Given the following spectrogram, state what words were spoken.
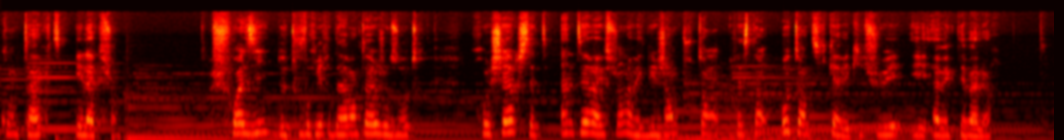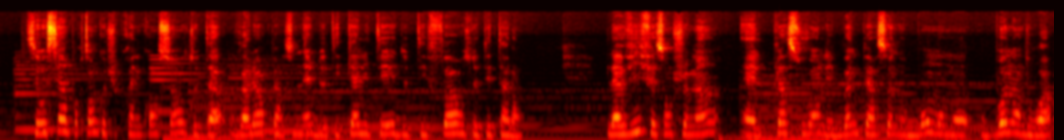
contact et l'action. Choisis de t'ouvrir davantage aux autres. Recherche cette interaction avec les gens tout en restant authentique avec qui tu es et avec tes valeurs. C'est aussi important que tu prennes conscience de ta valeur personnelle, de tes qualités, de tes forces, de tes talents. La vie fait son chemin, elle place souvent les bonnes personnes au bon moment, au bon endroit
